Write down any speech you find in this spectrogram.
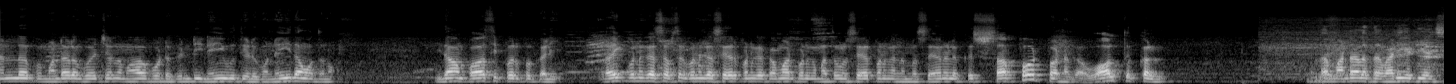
நல்லா இப்போ மண்டலம் குவிச்சு அந்த மாவை போட்டு கிண்டி நெய் ஊற்றி எடுக்கும் நெய் தான் ஊற்றணும் இதான் பாசிப்பருப்பு களி. லைக் பண்ணுங்கள் சப்ஸ்கிரைப் பண்ணுங்கள் ஷேர் பண்ணுங்கள் கமெண்ட் பண்ணுங்கள் மற்றவங்க ஷேர் பண்ணுங்கள் நம்ம சேனலுக்கு சப்போர்ட் பண்ணுங்கள் வாழ்த்துக்கள். நல்லா மண்டலத்தை வடிகட்டியாச்சு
